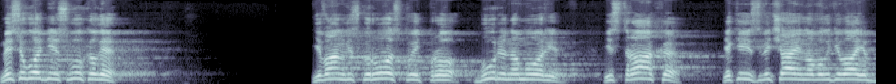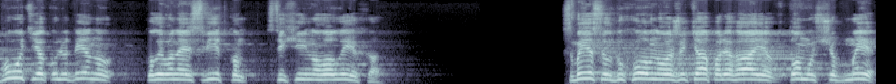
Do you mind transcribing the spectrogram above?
Ми сьогодні слухали євангельську розповідь про бурю на морі і страх, який, звичайно, володіває будь-яку людину, коли вона є свідком стихійного лиха. Смисл духовного життя полягає в тому, щоб ми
